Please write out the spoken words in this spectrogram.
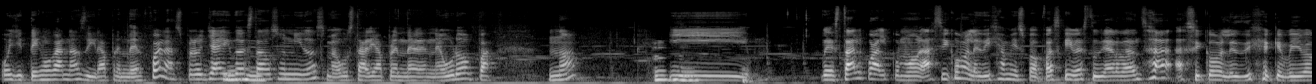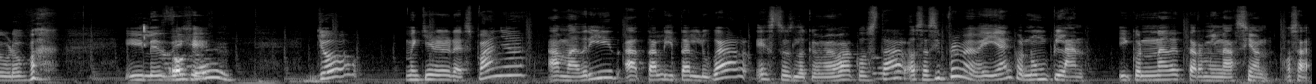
oye, tengo ganas de ir a aprender fueras, pero ya he ido a Estados Unidos, me gustaría aprender en Europa, ¿no? Y pues tal cual, como así como le dije a mis papás que iba a estudiar danza, así como les dije que me iba a Europa. Y les dije, yo me quiero ir a España, a Madrid, a tal y tal lugar, esto es lo que me va a costar. O sea, siempre me veían con un plan y con una determinación. O sea,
